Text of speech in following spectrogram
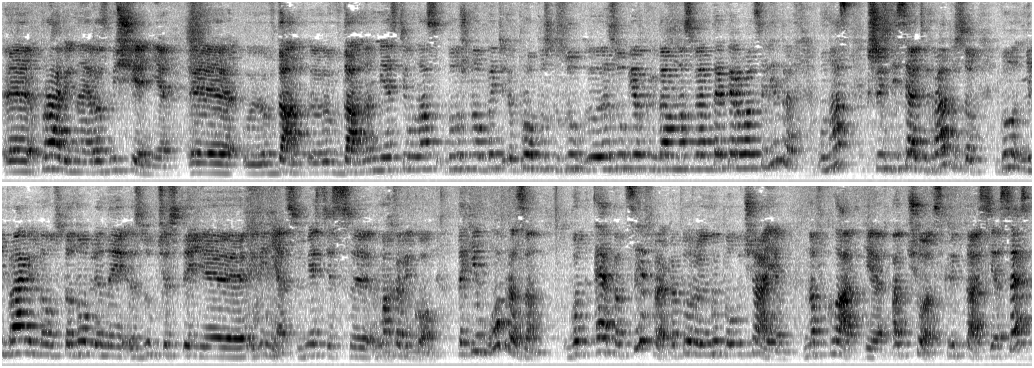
э, правильное размещение э, в, дан, э, в данном месте у нас должно быть пропуск зуб, э, зубьев, когда у нас ВМТ первого цилиндра, у нас 60 градусов был неправильно установленный зубчатый э, венец вместе с маховиком. Таким образом, вот эта цифра, которую мы получаем на вкладке отчет скрипта CSS,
